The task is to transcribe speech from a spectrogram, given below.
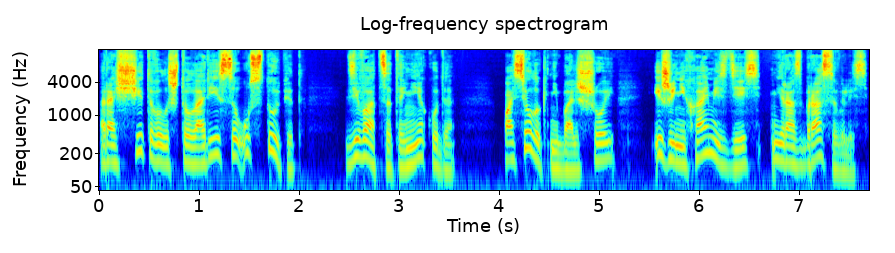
Рассчитывал, что Лариса уступит, деваться-то некуда, поселок небольшой, и женихами здесь не разбрасывались.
